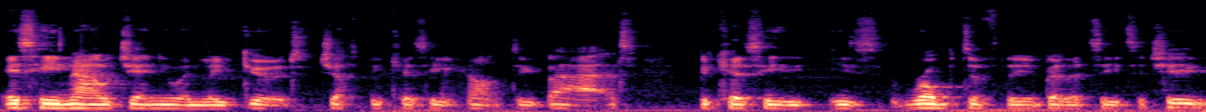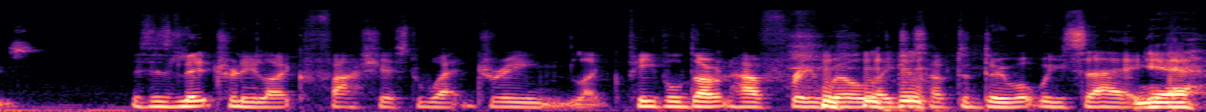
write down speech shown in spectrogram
is he now genuinely good just because he can't do bad because he he's robbed of the ability to choose?" This is literally like fascist wet dream. Like people don't have free will; they just have to do what we say. Yeah.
